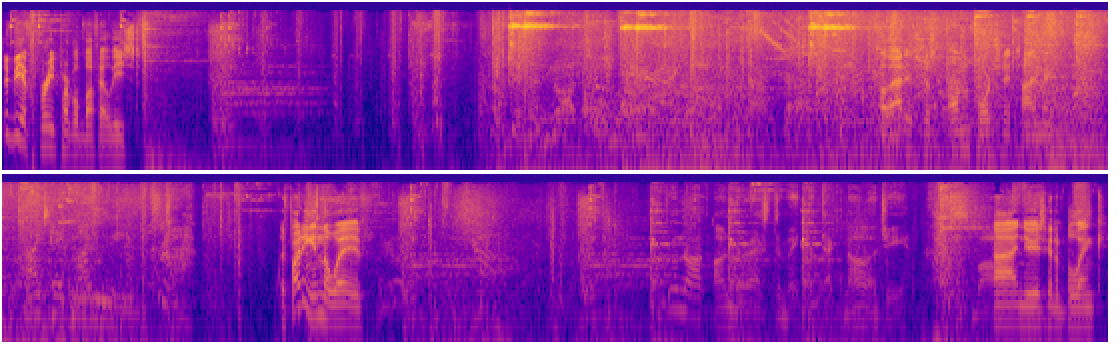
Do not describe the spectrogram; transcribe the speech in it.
Should be a free purple buff at least. Oh, that is just unfortunate timing. I take my leave. They're fighting in the wave. Do not underestimate the technology. Small. I knew he was gonna blink.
